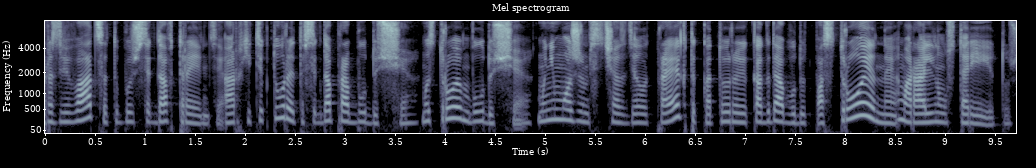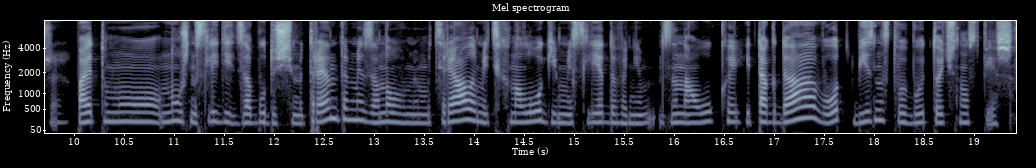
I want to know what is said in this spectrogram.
развиваться, ты будешь всегда в тренде. А архитектура это всегда про будущее. Мы строим будущее. Мы не можем сейчас делать проекты, которые, когда будут построены, морально устареют уже. Поэтому нужно следить за будущими трендами, за новыми материалами, технологиями, исследованием, за наукой. И тогда вот бизнес твой будет точно успешен.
